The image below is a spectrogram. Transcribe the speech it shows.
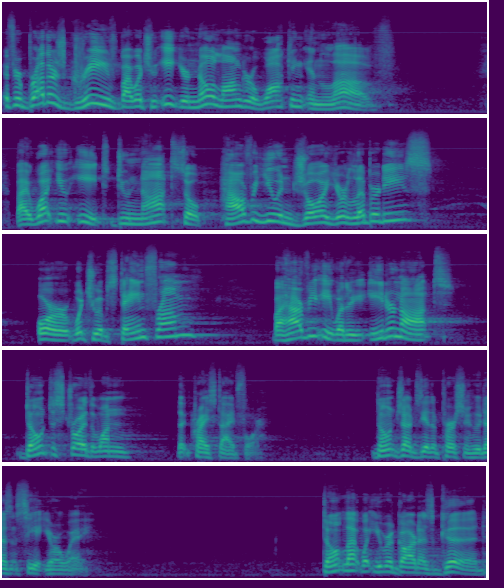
If your brother's grieved by what you eat, you're no longer walking in love. By what you eat, do not, so however you enjoy your liberties or what you abstain from, by however you eat, whether you eat or not, don't destroy the one that Christ died for. Don't judge the other person who doesn't see it your way. Don't let what you regard as good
